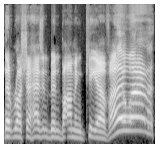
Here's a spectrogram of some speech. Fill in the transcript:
that Russia hasn't been bombing Kiev. I don't want.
